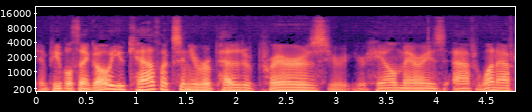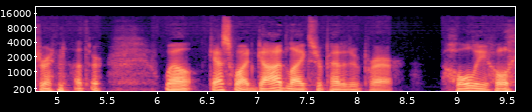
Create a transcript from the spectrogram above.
And people think, oh, you Catholics and your repetitive prayers, your, your Hail Marys, after, one after another. Well, guess what? God likes repetitive prayer. Holy, holy,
